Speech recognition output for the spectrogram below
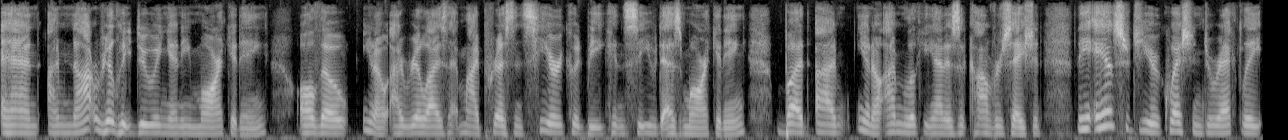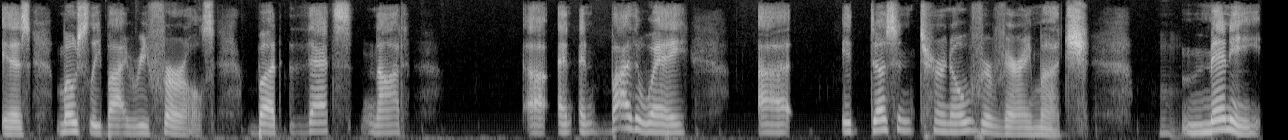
and I'm not really doing any marketing, although, you know, I realize that my presence here could be conceived as marketing, but I'm, you know, I'm looking at it as a conversation. The answer to your question directly is mostly by referrals, but that's not uh, and and by the way, uh, it doesn't turn over very much. Hmm. Many,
